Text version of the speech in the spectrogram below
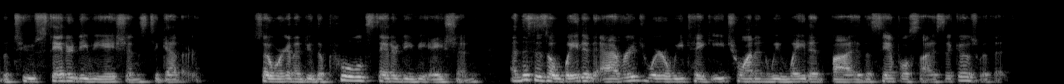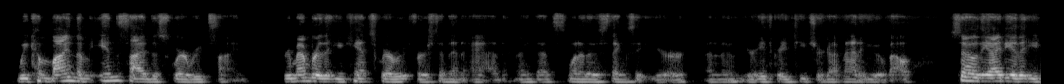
the two standard deviations together. So we're going to do the pooled standard deviation. And this is a weighted average where we take each one and we weight it by the sample size that goes with it. We combine them inside the square root sign. Remember that you can't square root first and then add, right? That's one of those things that your, I don't know, your eighth grade teacher got mad at you about. So the idea that you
